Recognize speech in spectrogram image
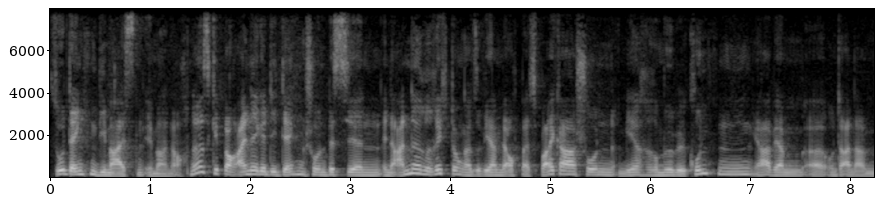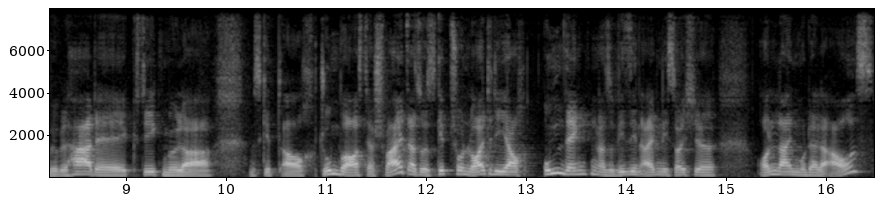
so denken die meisten immer noch. Ne? Es gibt auch einige, die denken schon ein bisschen in eine andere Richtung. Also wir haben ja auch bei Spiker schon mehrere Möbelkunden. Ja, wir haben äh, unter anderem Möbel Hardek, Stiegmüller. Es gibt auch Jumbo aus der Schweiz. Also es gibt schon Leute, die ja auch umdenken. Also wie sehen eigentlich solche Online-Modelle aus?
